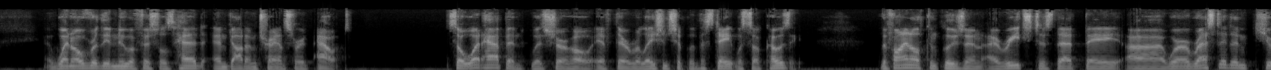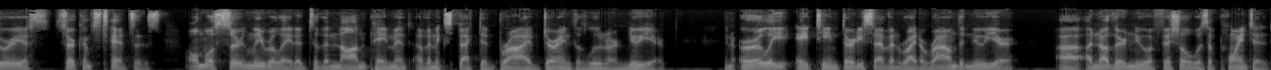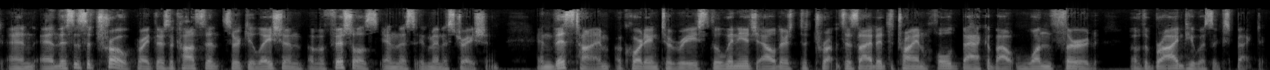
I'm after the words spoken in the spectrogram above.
went over the new official's head, and got him transferred out. So what happened with Shi Hou if their relationship with the state was so cozy? the final conclusion I reached is that they uh, were arrested in curious circumstances, almost certainly related to the non-payment of an expected bribe during the Lunar New Year. In early 1837, right around the New Year, uh, another new official was appointed, and and this is a trope, right? There's a constant circulation of officials in this administration. And this time, according to Rees, the lineage elders decided to try and hold back about one third of the bribe he was expecting.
